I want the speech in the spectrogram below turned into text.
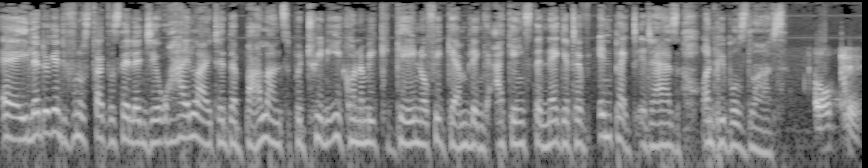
eh, yile nto ke ndifuna usicacisele nje uhighlighted the balance between economic gain of gambling against the negative impact it has on people's lives. Okay.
